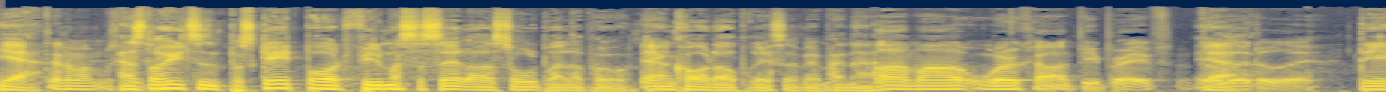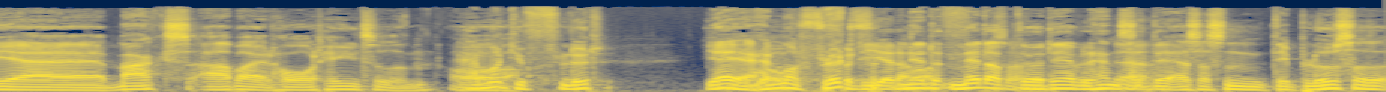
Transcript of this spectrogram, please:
Ja, Den er man måske han står hele tiden på skateboard, filmer sig selv og har solbriller på. Det er Ja. en kort oprids af, hvem han er. Meget, meget work hard, be brave. Det Ja. ja. ved af. Det er max arbejde hårdt hele tiden. Han måtte jo flytte. Ja, ja, han måtte flytte, fordi der netop, netop så- det var det, jeg ville hen til. Ja. Det, er altså sådan, det blevet så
